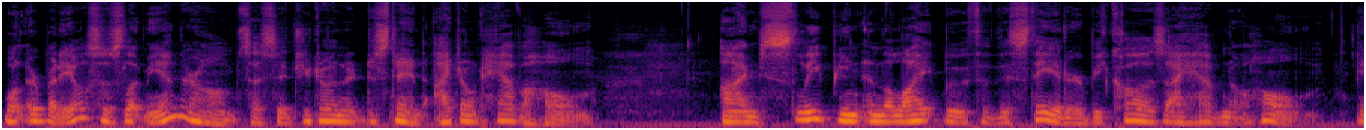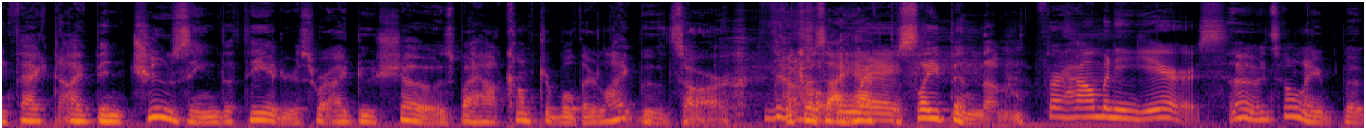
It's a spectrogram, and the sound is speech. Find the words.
Well, everybody else has let me in their homes. I said, You don't understand. I don't have a home. I'm sleeping in the light booth of this theater because I have no home. In fact, I've been choosing the theaters where I do shows by how comfortable their light booths are No because I way. have to sleep in them. For how many years? Oh, it's only a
